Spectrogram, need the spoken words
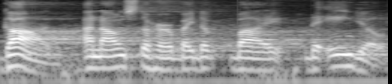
God announced to her by the, by the angel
